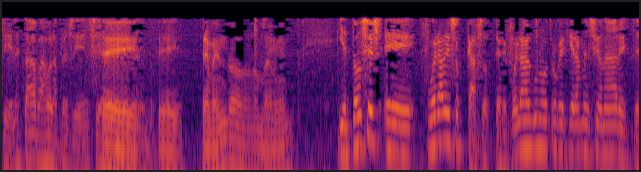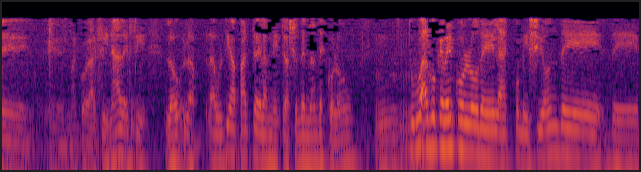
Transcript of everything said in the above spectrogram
sí él estaba bajo la presidencia sí, de sí tremendo nombramiento y entonces, eh, fuera de esos casos, ¿te recuerdas algún otro que quieras mencionar, este, eh, Marco? Al final, es decir, lo, la, la, última parte de la administración de Hernández Colón, mm. ¿tuvo algo que ver con lo de la comisión de, de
